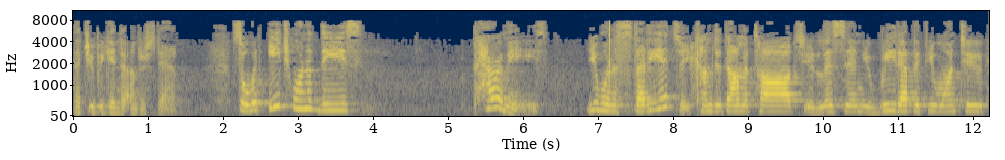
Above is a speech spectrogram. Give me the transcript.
that you begin to understand. So with each one of these paramis, you want to study it, so you come to Dhamma talks, you listen, you read up if you want to.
